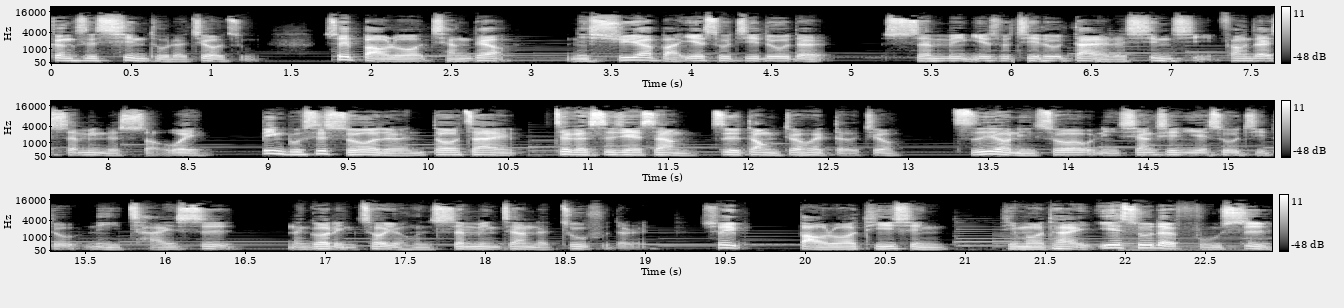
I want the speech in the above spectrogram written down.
更是信徒的救主。所以保罗强调，你需要把耶稣基督的生命、耶稣基督带来的信息放在生命的首位，并不是所有的人都在这个世界上自动就会得救。只有你说你相信耶稣基督，你才是能够领受永恒生命这样的祝福的人。所以保罗提醒提摩太，耶稣的服事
